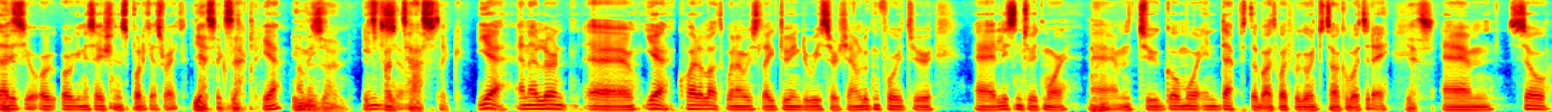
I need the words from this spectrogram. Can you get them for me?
that yes. is your organization's podcast, right? Yes, exactly. Yeah, in the zone. It's fantastic. Zone. Yeah, and I learned, uh, yeah, quite a lot when I was like doing the research. I'm looking forward to uh, listen to it more, mm-hmm. um, to go more in depth about what we're going to talk about today. Yes. Um. So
